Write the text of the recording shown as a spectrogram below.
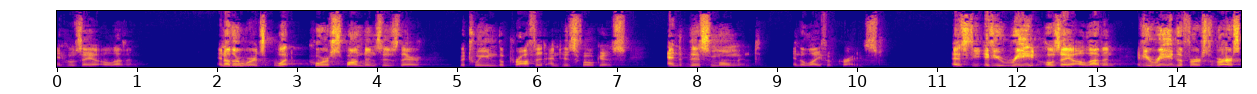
in Hosea 11. In other words, what correspondence is there between the prophet and his focus and this moment in the life of Christ? As if you read Hosea 11, if you read the first verse,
